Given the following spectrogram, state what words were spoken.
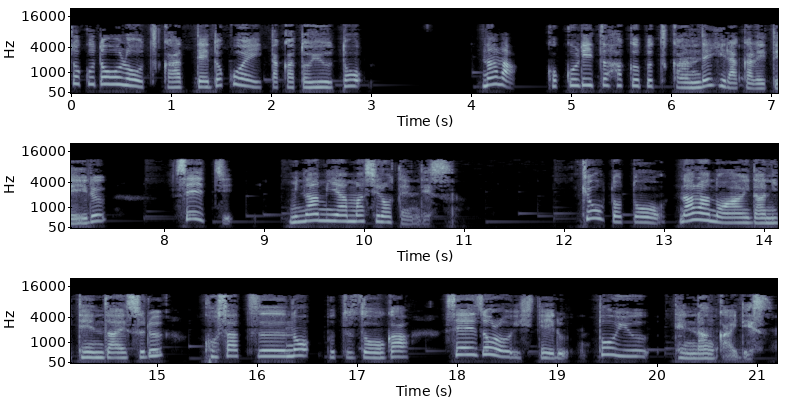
速道路を使ってどこへ行ったかというと、奈良国立博物館で開かれている聖地南山城店です。京都と奈良の間に点在する古刹の仏像が勢揃いしているという展覧会です。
